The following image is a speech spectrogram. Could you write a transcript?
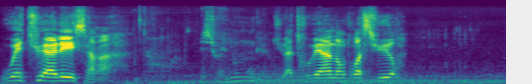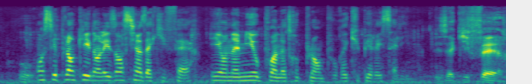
Où es-tu allé, Sarah? Mission est longue. Tu as trouvé un endroit sûr? On s'est planqué dans les anciens aquifères et on a mis au point notre plan pour récupérer Salim. Les aquifères.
